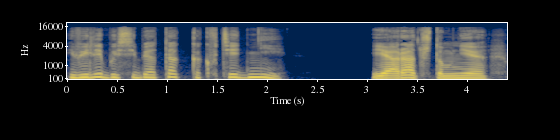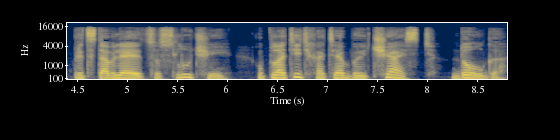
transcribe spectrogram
и вели бы себя так, как в те дни. Я рад, что мне представляется случай уплатить хотя бы часть долга.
